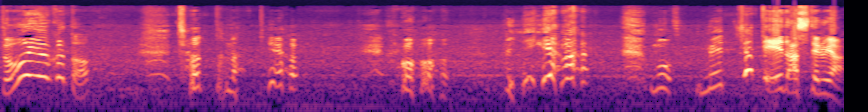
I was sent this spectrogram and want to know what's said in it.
どういうこと？ちょっと待ってよ。もう B 山もうめっちゃ手出してるやん。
